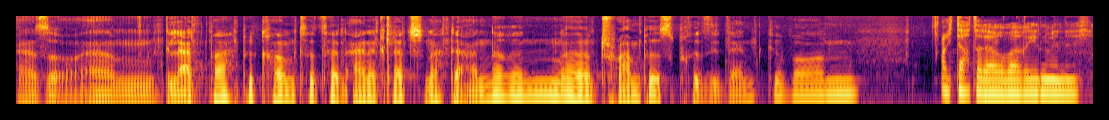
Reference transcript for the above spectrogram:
Also, ähm, Gladbach bekommt zurzeit eine Klatsche nach der anderen. Äh, Trump ist Präsident geworden. Ich dachte, darüber reden wir nicht.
